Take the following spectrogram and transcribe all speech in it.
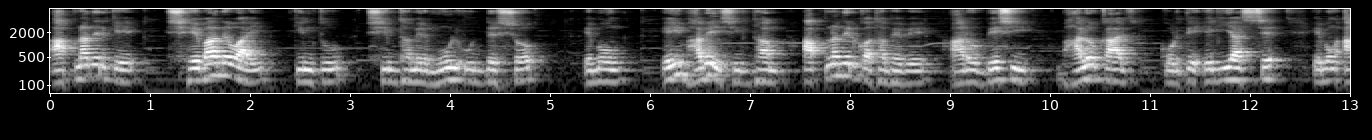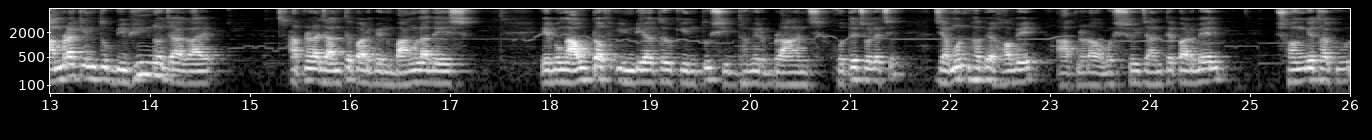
আপনাদেরকে সেবা দেওয়াই কিন্তু শিবধামের মূল উদ্দেশ্য এবং এইভাবেই শিবধাম আপনাদের কথা ভেবে আরও বেশি ভালো কাজ করতে এগিয়ে আসছে এবং আমরা কিন্তু বিভিন্ন জায়গায় আপনারা জানতে পারবেন বাংলাদেশ এবং আউট অফ ইন্ডিয়াতেও কিন্তু সিদ্ধামের ব্রাঞ্চ হতে চলেছে। যেমনভাবে হবে, আপনারা অবশ্যই জানতে পারবেন। সঙ্গে থাকুন,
